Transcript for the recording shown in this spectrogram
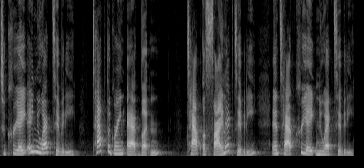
To create a new activity, tap the green Add button, tap Assign Activity, and tap Create New Activity.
